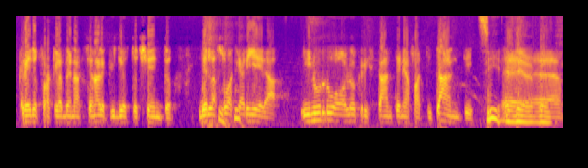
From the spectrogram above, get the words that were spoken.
credo, fra club e nazionale più di 800 della sua carriera. In un ruolo Cristante ne ha fatti tanti. Sì, è vero, è Eh, vero.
